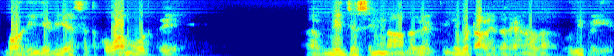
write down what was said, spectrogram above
ਬੋਡੀ ਜਿਹੜੀ ਹੈ ਸਤਕੋਆ ਮੋੜ ਤੇ ਮੇਜਰ ਸਿੰਘ ਨਾਂ ਦਾ ਵਿਅਕਤੀ ਜੋ ਬਟਾਲੇ ਦਾ ਰਹਿਣ ਵਾਲਾ, ਉਹਦੀ ਪਈ ਹੈ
